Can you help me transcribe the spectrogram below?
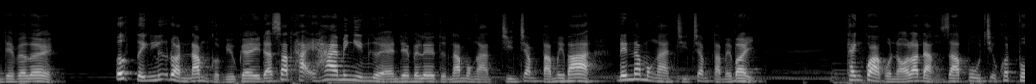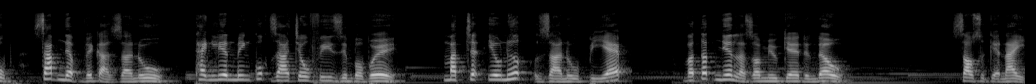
Ndebele. Ước tính lữ đoàn 5 của Milgate đã sát hại 20.000 người Ndebele từ năm 1983 đến năm 1987. Thành quả của nó là đảng Zapu chịu khuất phục, sáp nhập với cả ZANU, thành Liên minh quốc gia châu Phi Zimbabwe, mặt trận yêu nước ZANU PF, và tất nhiên là do Milgate đứng đầu. Sau sự kiện này,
